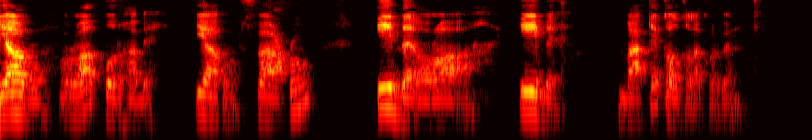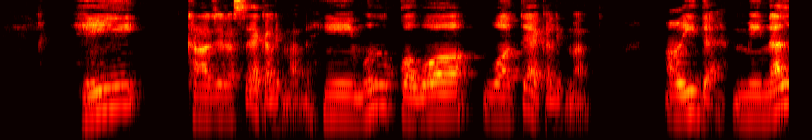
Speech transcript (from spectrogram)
ইয়ারো র পর হবে ইয়ারো ফাউ ইব র ইব বাতে কলকলা করবেন। হি খারাজের আছে একালিপ মাদ। হিমুল কওয়া ওয়াতে একালিপ মাদ। ঈদা মিনাল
